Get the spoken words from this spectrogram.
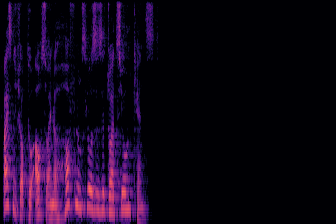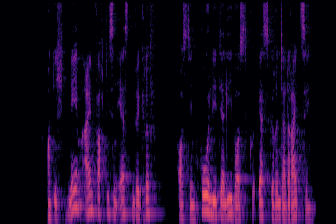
Ich weiß nicht, ob du auch so eine hoffnungslose Situation kennst. Und ich nehme einfach diesen ersten Begriff aus dem Hohelied der Liebe aus 1. Korinther 13.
